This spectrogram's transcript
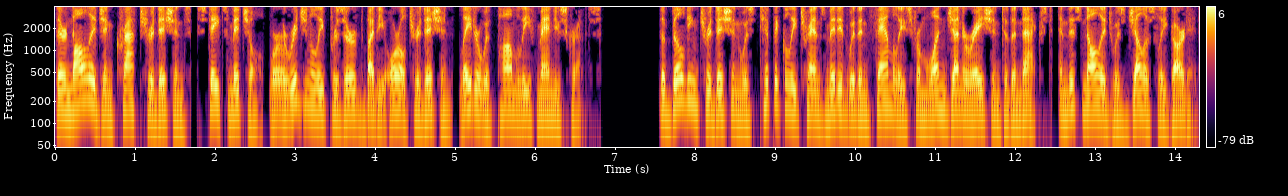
Their knowledge and craft traditions, states Michell, were originally preserved by the oral tradition, later with palm leaf manuscripts. The building tradition was typically transmitted within families from one generation to the next, and this knowledge was jealously guarded.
